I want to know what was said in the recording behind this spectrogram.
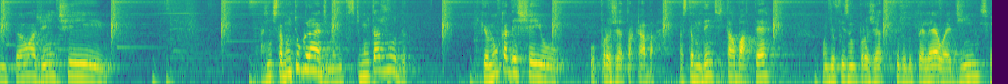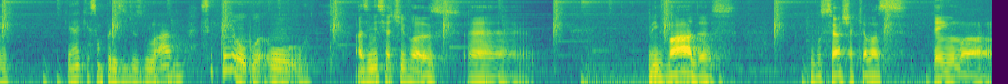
Então a gente. A gente está muito grande, mas a gente precisa de muita ajuda. Porque eu nunca deixei o, o projeto acabar. Nós estamos dentro de Taubaté, onde eu fiz um projeto com o filho do Pelé, o Edinho, Sim. que, é, que são presídios do lado. Você tem o- o- o- as iniciativas é, privadas, você acha que elas têm uma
